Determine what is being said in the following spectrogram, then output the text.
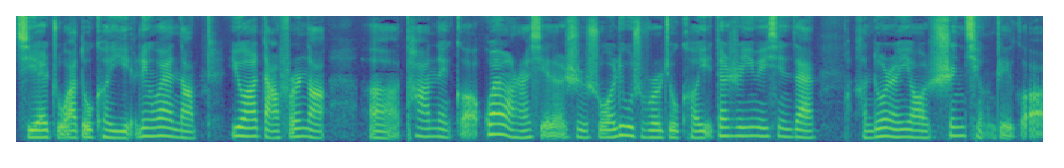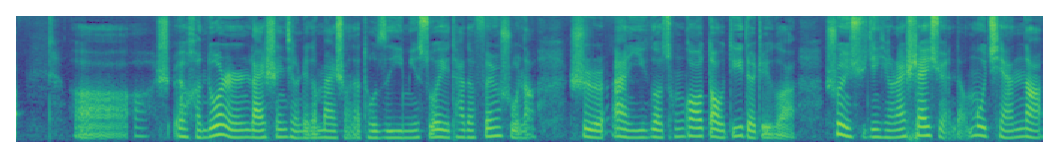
企业主啊都可以。另外呢，又要打分呢，呃，他那个官网上写的是说六十分就可以。但是因为现在很多人要申请这个，呃，是很多人来申请这个曼省的投资移民，所以他的分数呢是按一个从高到低的这个顺序进行来筛选的。目前呢，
